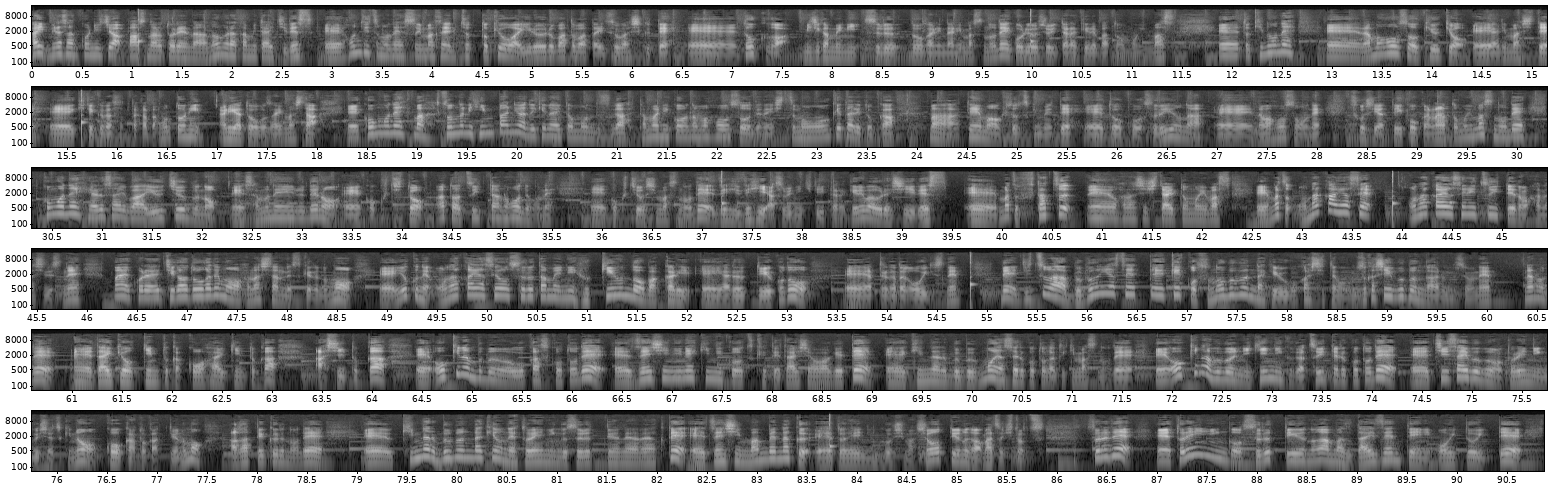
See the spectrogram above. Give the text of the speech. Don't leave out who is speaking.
Speaker 1: はい、皆さんこんにちは。パーソナルトレーナーの村上太一です。えー本日もね、すいません。ちょっと今日はいろいろバタバタ忙しくて、えートークが短めにする動画になりますので、ご了承いただければと思います。えっ、と、昨日ね、えー生放送急遽、えーやりまして、えー来てくださった方、本当にありがとうございました。えー今後ね、まあ、そんなに頻繁にはできないと思うんですが、たまにこう生放送でね、質問を受けたりとか、まあ、テーマを一つ決めて、えートークをするような、えー生放送をね、少しやっていこうかなと思いますので、で今後ね、やる際は YouTube の、えーサムネイルでの、えー告知と、あとは Twitter の方でもね、えー告知をしますので、ぜひぜひ遊びに来ていただければ嬉しいです。えーまず2つ、えーお話ししたいと思います。えーまずお腹痩せ。お腹痩せについての話ですね。前これ違う動画でも話したんですけれども、えよくね、お腹痩せをするために腹筋運動ばっかり、えやるっていうことを、えーやってる方が多いですね。で、実は部分痩せって結構その部分だけ動かしてても難しい部分があるんですよね。なので、えー大胸筋とか広背筋とか足とか、えー大きな部分を動かすことで、えー全身にね、筋肉をつけて代謝を上げて、え気になる部分も痩せることができますので、え大きな部分に筋肉がついてることで、え小さい部分をトレーニングした時の効果とかっていうのも上がってくるので、え気になる部分だけをね、トレーニングするっていうのではなくて、え全身まんべんなく、えトレーニングをしましょうっていうのがまず一つ。それで、えトレーニングをするっていうのがまず大前提に置いといて、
